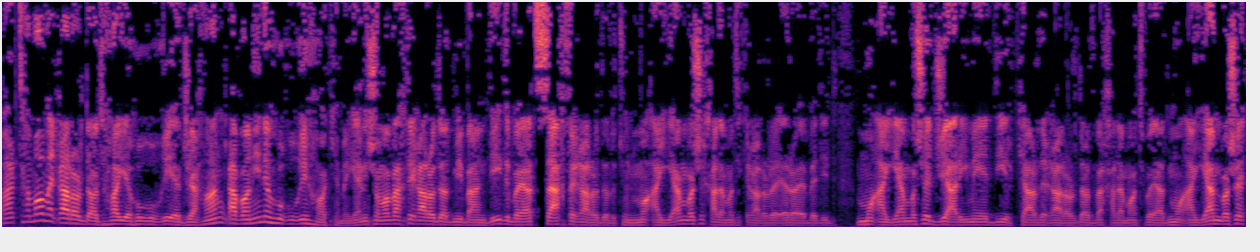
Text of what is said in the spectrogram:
بر تمام قراردادهای حقوقی جهان قوانین حقوقی حاکمه. یعنی شما وقتی قرارداد میبندید باید سقف قراردادتون معین باشه خدماتی که قرار ارائه بدید معین باشه جریمه دیر کرده قرارداد و خدمات باید معین باشه.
